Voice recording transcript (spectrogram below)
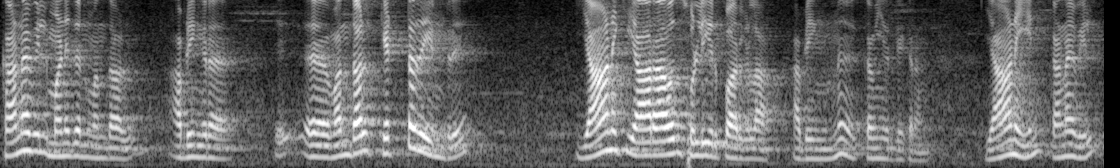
கனவில் மனிதன் வந்தால் அப்படிங்கிற வந்தால் கெட்டது என்று யானைக்கு யாராவது சொல்லியிருப்பார்களா அப்படின்னு கவிஞர் கேட்குறாங்க யானையின் கனவில்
